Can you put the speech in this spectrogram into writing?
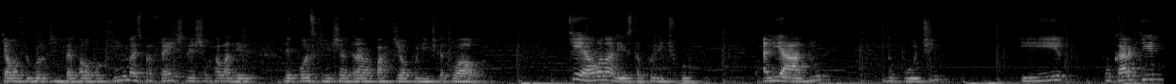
que é uma figura que a gente vai falar um pouquinho mais para frente, deixa eu falar dele depois que a gente entrar na parte geopolítica atual, que é um analista político aliado do Putin e um cara que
